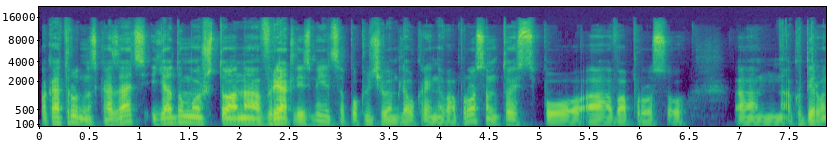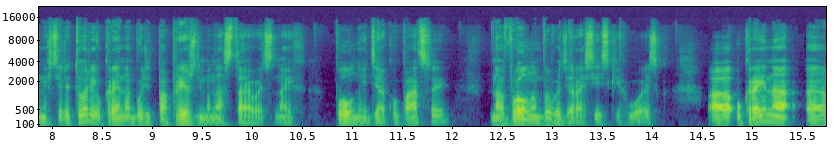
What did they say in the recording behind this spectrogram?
Пока трудно сказать. Я думаю, что она вряд ли изменится по ключевым для Украины вопросам, то есть по а, вопросу а, оккупированных территорий. Украина будет по-прежнему настаивать на их полной деоккупации, на полном выводе российских войск. А, Украина а,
